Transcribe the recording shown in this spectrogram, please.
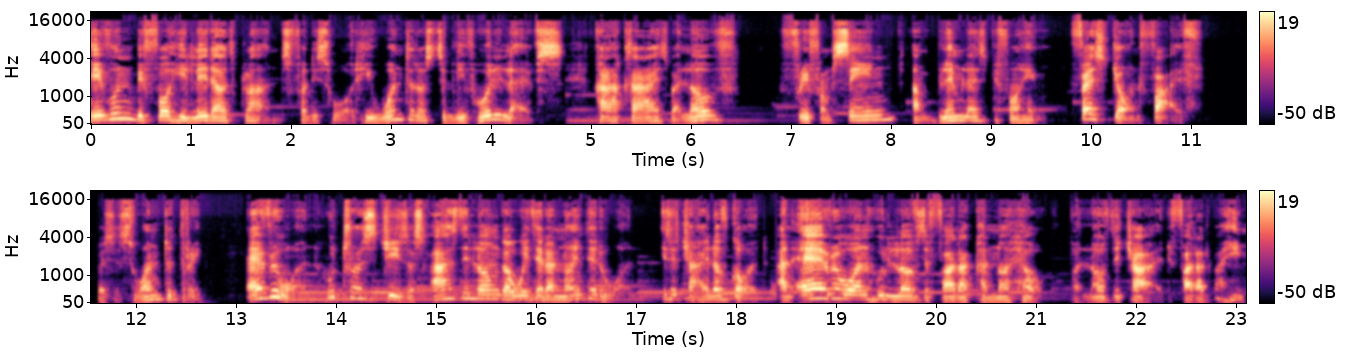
Even before He laid out plans for this world, He wanted us to live holy lives characterized by love, free from sin, and blameless before Him. 1 John 5, verses 1 to 3. Everyone who trusts Jesus as the long awaited anointed one is a child of God, and everyone who loves the Father cannot help but love the child fathered by Him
